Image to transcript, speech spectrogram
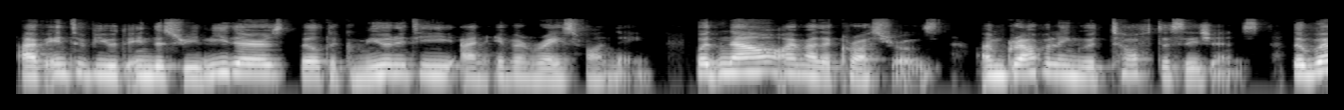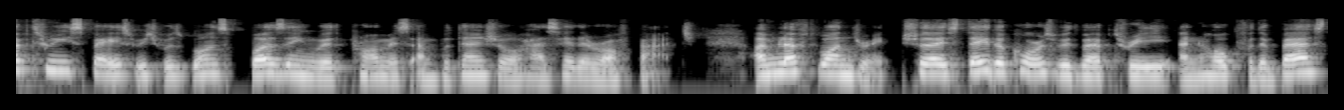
I've interviewed industry leaders, built a community, and even raised funding. But now I'm at a crossroads. I'm grappling with tough decisions. The Web3 space, which was once buzzing with promise and potential, has hit a rough patch. I'm left wondering should I stay the course with Web3 and hope for the best,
